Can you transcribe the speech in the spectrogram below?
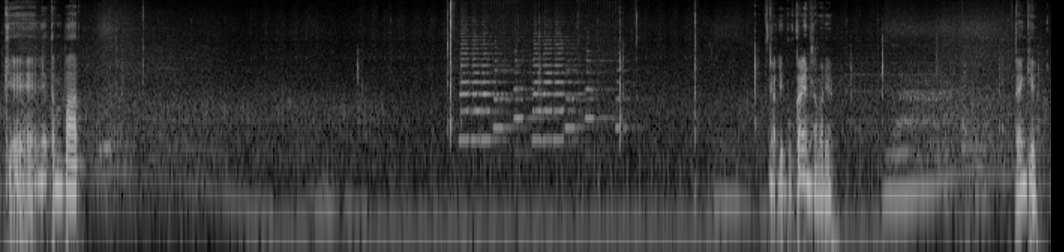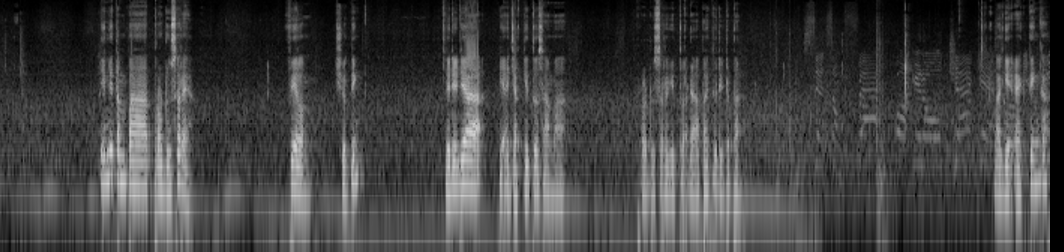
Oke, ini tempat nggak dibukain sama dia. Thank you. Ini tempat produser ya? Film, syuting. Jadi dia diajak gitu sama produser gitu. Ada apa itu di depan? Lagi acting kah?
